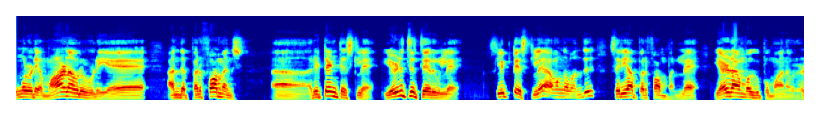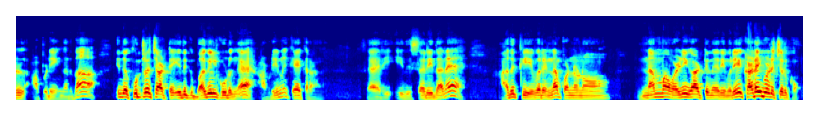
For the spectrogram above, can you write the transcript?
உங்களுடைய மாணவர்களுடைய அந்த பெர்ஃபார்மன்ஸ் ரிட்டன் டெஸ்ட்டில் எழுத்து தேர்வில் ஸ்லிப் டெஸ்ட்டில் அவங்க வந்து சரியாக பெர்ஃபார்ம் பண்ணல. ஏழாம் வகுப்பு மாணவர்கள் அப்படிங்கிறது தான் இந்த குற்றச்சாட்டை இதுக்கு பதில் கொடுங்க அப்படின்னு கேட்குறாங்க சரி இது சரிதானே? அதுக்கு இவர் என்ன பண்ணணும்? நம்ம வழிகாட்டு நெறிமுறையை கடைபிடிச்சிருக்கோம்.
